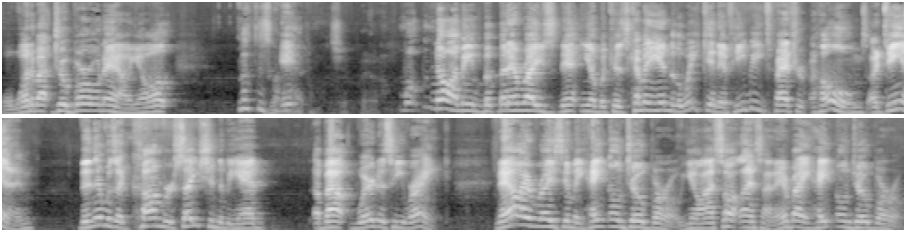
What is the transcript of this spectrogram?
Well, what about Joe Burrow now? You know, Nothing's gonna it- happen with Joe Burrow. well, no, I mean, but but everybody's you know because coming into the weekend, if he beats Patrick Mahomes again, then there was a conversation to be had about where does he rank. Now everybody's gonna be hating on Joe Burrow. You know, I saw it last night. Everybody hating on Joe Burrow.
